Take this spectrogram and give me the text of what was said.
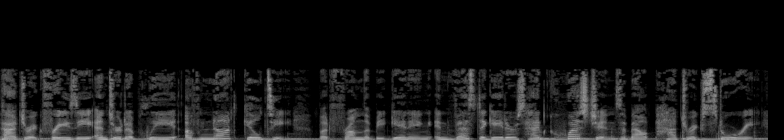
Patrick Frazee entered a plea of not guilty, but from the beginning, investigators had questions about Patrick's story,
